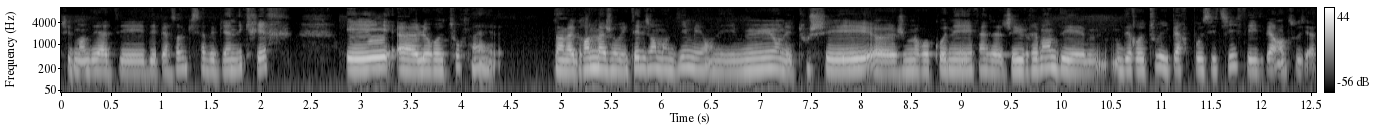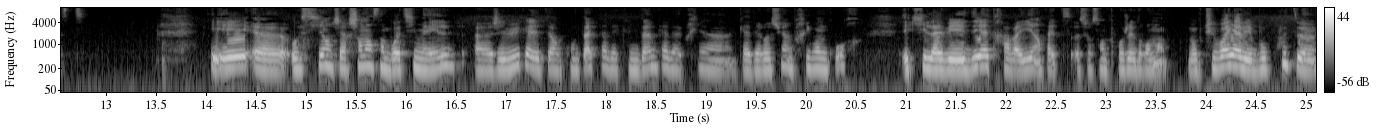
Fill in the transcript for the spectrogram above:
J'ai demandé à des, des, personnes qui savaient bien écrire et euh, le retour. Dans la grande majorité, les gens m'ont dit mais on est ému, on est touché, euh, je me reconnais. Enfin, j'ai eu vraiment des, des retours hyper positifs et hyper enthousiastes. Et euh, aussi en cherchant dans son boîte email, euh, j'ai vu qu'elle était en contact avec une dame qui avait, pris un, qui avait reçu un prix Goncourt et qui l'avait aidé à travailler en fait sur son projet de roman. Donc tu vois, il y avait beaucoup de,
